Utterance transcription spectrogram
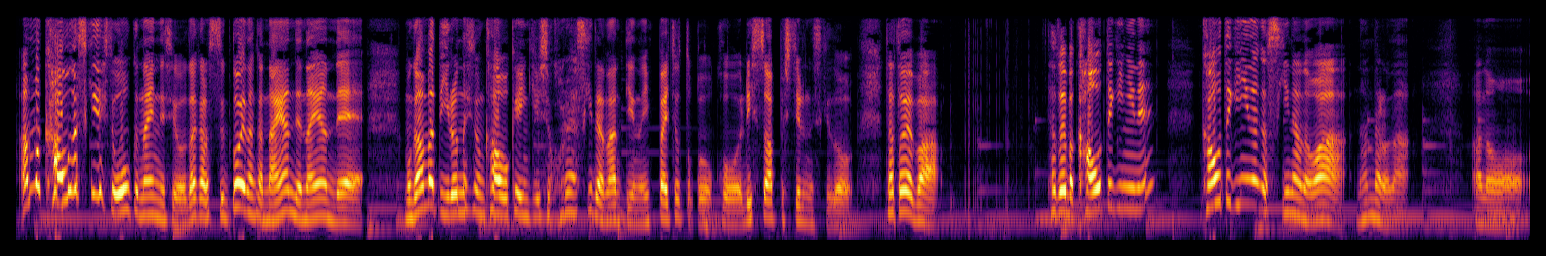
あんま顔が好きな人多くないんですよ。だからすっごいなんか悩んで悩んで、もう頑張っていろんな人の顔を研究して、これは好きだなっていうのをいっぱいちょっとこう、こう、リストアップしてるんですけど、例えば、例えば顔的にね、顔的になんか好きなのは、なんだろうな、あの、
